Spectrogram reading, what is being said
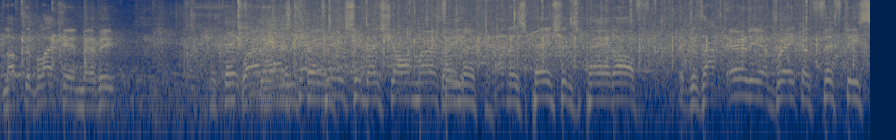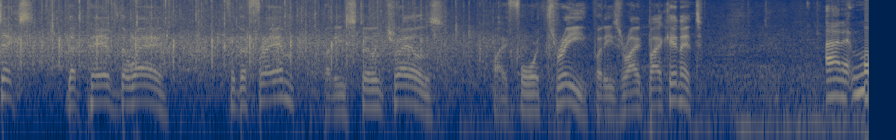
He's knocked the black in, maybe. Okay. Well, he has Diamond kept frame. patient as Shaun Murphy, Shaun Murphy. and his patience paid off. It was that earlier break of 56 that paved the way for the frame, but he still trails by 4-3, but he's right back in it. And it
